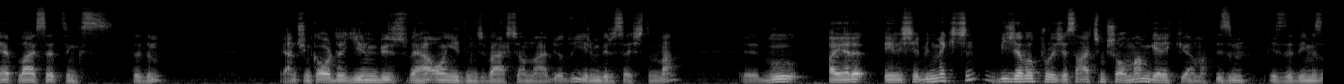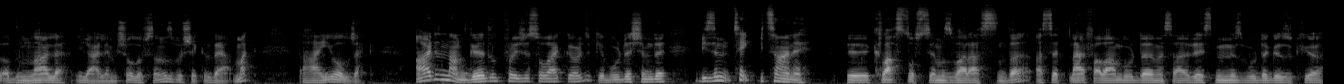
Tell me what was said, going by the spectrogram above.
Apply settings dedim. Yani çünkü orada 21 veya 17. versiyonlar diyordu. 21 seçtim ben. E, bu ayara erişebilmek için bir Java projesi açmış olmam gerekiyor ama bizim izlediğimiz adımlarla ilerlemiş olursanız bu şekilde yapmak daha iyi olacak. Ardından Gradle projesi olarak gördük ya burada şimdi bizim tek bir tane e, class dosyamız var aslında. Asetler falan burada mesela resmimiz burada gözüküyor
